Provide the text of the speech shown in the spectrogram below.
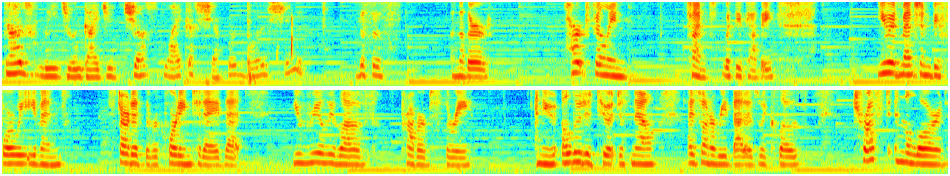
does lead you and guide you just like a shepherd would a sheep. this is another heart filling time t- with you, Kathy. You had mentioned before we even started the recording today that you really love Proverbs 3, and you alluded to it just now. I just want to read that as we close. Trust in the Lord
